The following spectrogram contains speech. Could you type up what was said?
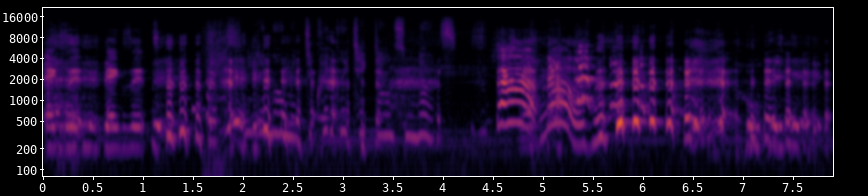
Exit. Exit. I need a moment to quickly take down some notes. Stop. No. Weird.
